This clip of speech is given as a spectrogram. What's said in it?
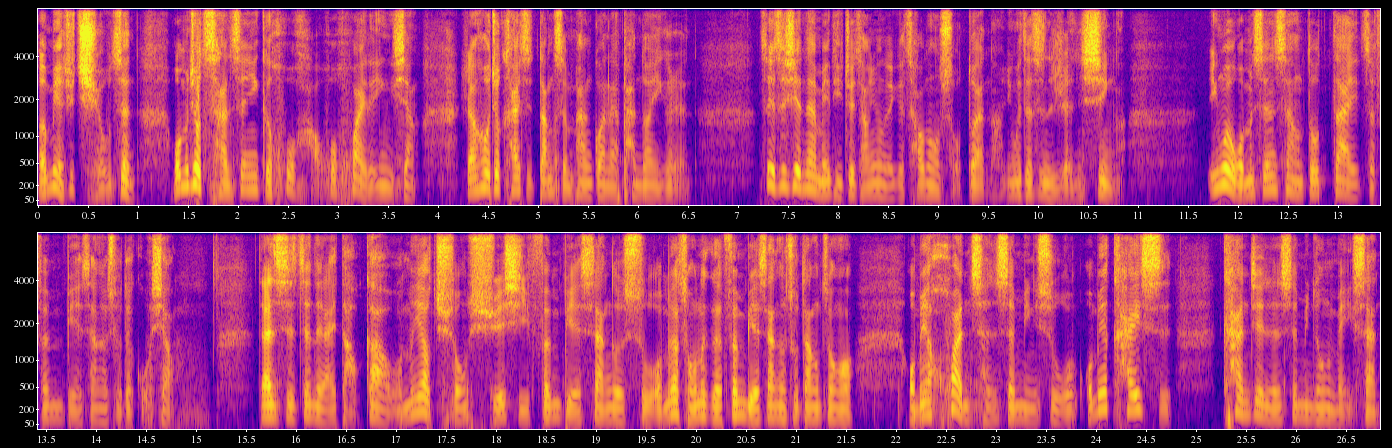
而没有去求证，我们就产生一个或好或坏的印象，然后就开始当审判官来判断一个人。”这也是现在媒体最常用的一个操纵手段啊，因为这是人性啊，因为我们身上都带着分别善恶树的果效，但是真的来祷告，我们要从学习分别善恶树，我们要从那个分别善恶树当中哦，我们要换成生命树，我我们要开始看见人生命中的美善，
